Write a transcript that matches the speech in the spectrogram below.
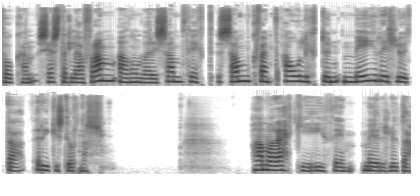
tók hann sérstaklega fram að hún væri samþygt samkvæmt álíktun meiri hluta ríkistjórnar. Hann var ekki í þeim meiri hluta.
